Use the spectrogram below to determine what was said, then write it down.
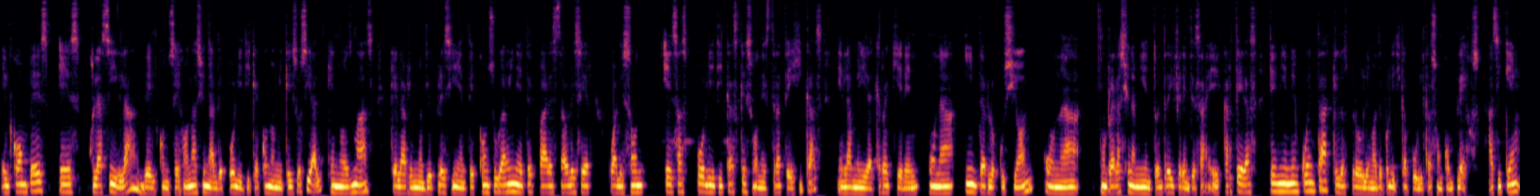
El COMPES es la sigla del Consejo Nacional de Política Económica y Social, que no es más que la reunión del presidente con su gabinete para establecer cuáles son esas políticas que son estratégicas en la medida que requieren una interlocución, una un relacionamiento entre diferentes eh, carteras, teniendo en cuenta que los problemas de política pública son complejos. Así que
